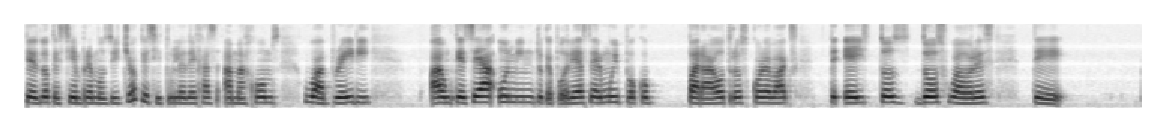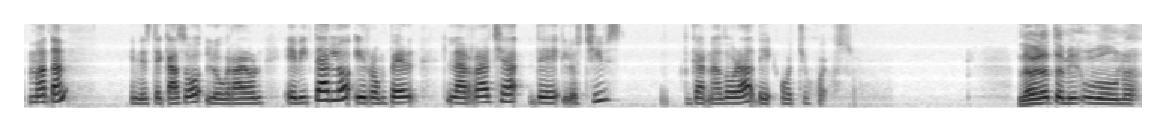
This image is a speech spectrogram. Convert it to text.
que es lo que siempre hemos dicho, que si tú le dejas a Mahomes o a Brady, aunque sea un minuto que podría ser muy poco para otros quarterbacks, estos dos jugadores te matan. En este caso lograron evitarlo y romper la racha de los Chiefs ganadora de ocho juegos. La verdad también hubo una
